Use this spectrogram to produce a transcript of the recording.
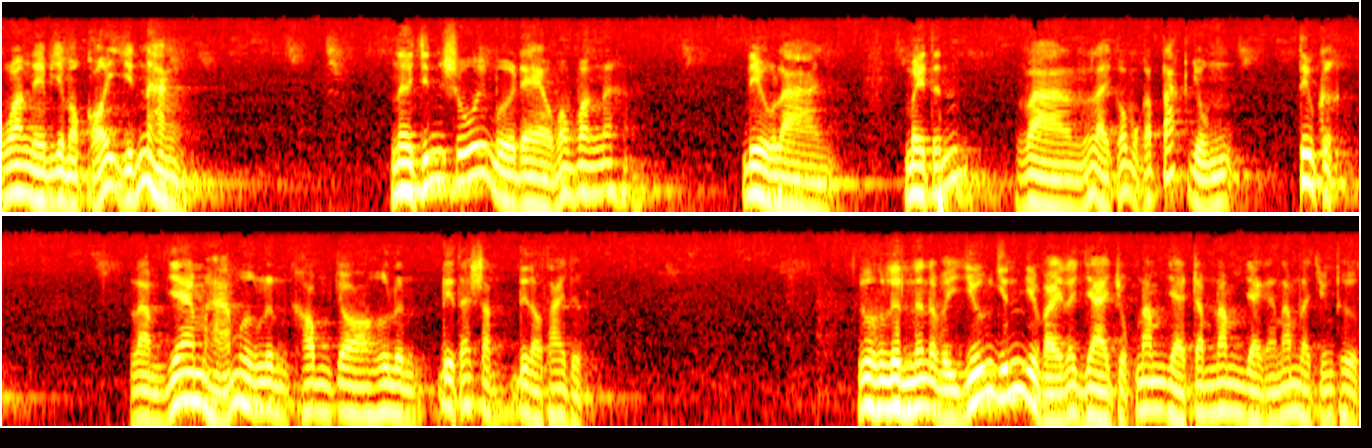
quan niệm về một cõi vĩnh hằng, nơi chính suối, mười đèo, vân vân đó, đều là mê tín và nó lại có một cái tác dụng tiêu cực, làm giam hãm hương linh, không cho hương linh đi tái sanh, đi đầu thai được. Hương linh nó là bị dướng dính như vậy là vài chục năm, vài trăm năm, vài ngàn năm là chuyện thường.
